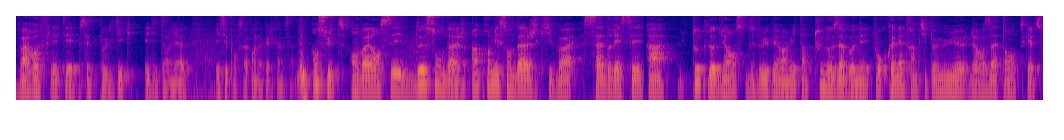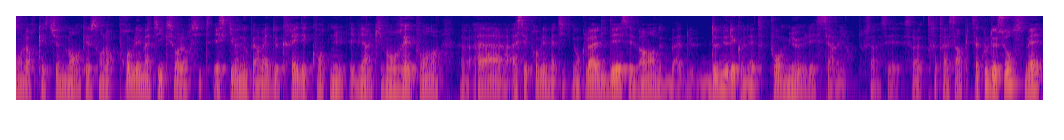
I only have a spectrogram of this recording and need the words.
va refléter cette politique éditoriale et c'est pour ça qu'on l'appelle comme ça. Ensuite, on va lancer deux sondages. Un premier sondage qui va s'adresser à toute l'audience de WP Marmite, hein, tous nos abonnés, pour connaître un petit peu mieux leurs attentes, quels sont leurs questionnements, quelles sont leurs problématiques sur leur site, et ce qui va nous permettre de créer des contenus eh bien, qui vont répondre euh, à, ces problématiques. Donc là, l'idée, c'est vraiment bah, de mieux les connaître pour mieux les servir tout ça, c'est très très simple. Ça coule de source, mais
